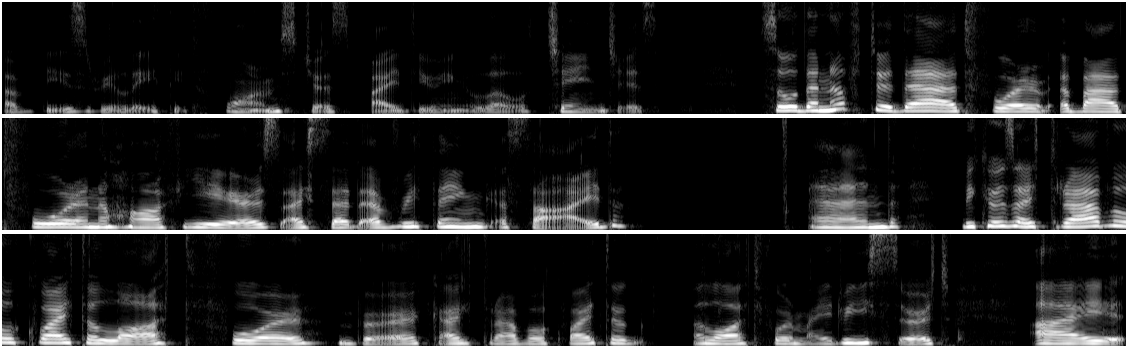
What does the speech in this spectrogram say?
of these related forms just by doing little changes. So then after that for about four and a half years i set everything aside. And because i travel quite a lot for work i travel quite a, a lot for my research i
